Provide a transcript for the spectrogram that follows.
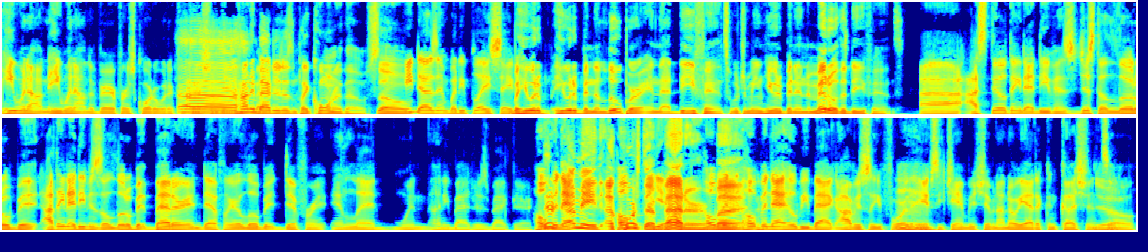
He went out and he went out in the very first quarter with a concussion. Uh, Honey. Badger doesn't play corner though, so He doesn't, but he plays safety. but he would have he would have been the looper in that defense, which means he would have been in the middle of the defense. Uh, I still think that defense just a little bit. I think that defense is a little bit better and definitely a little bit different and led when Honey Badger is back there. Hoping They're- that I mean, of hope- course they're yeah, better, Hoping, but hoping that he'll be back, obviously for the Mhm. AFC Championship. And I know he had a concussion, Yeah. so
